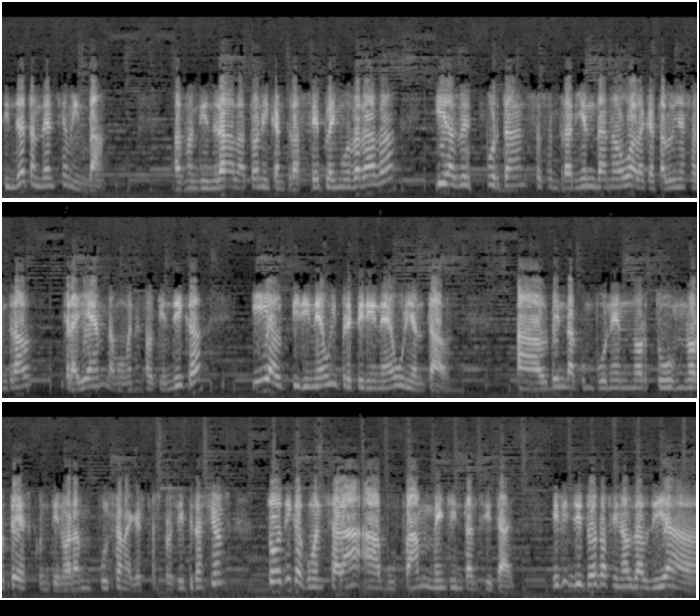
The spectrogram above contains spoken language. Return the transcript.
tindrà tendència a minvar. Es mantindrà la tònica entre feble i moderada i les més importants se centrarien de nou a la Catalunya central, creiem, de moment és el que indica, i al Pirineu i Prepirineu oriental. El vent de component nord-est continuarà impulsant aquestes precipitacions, tot i que començarà a bufar amb menys intensitat. I fins i tot a final del dia, a,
